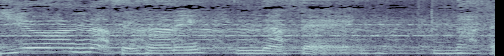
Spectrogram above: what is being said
you are nothing, honey. Nothing. Nothing.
